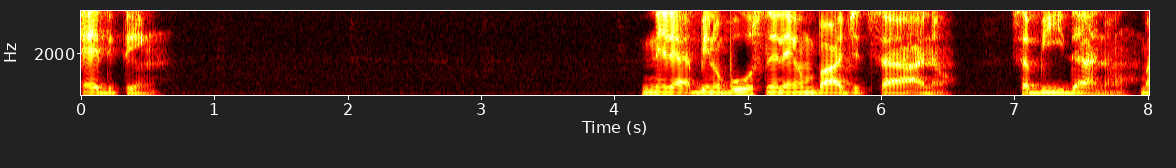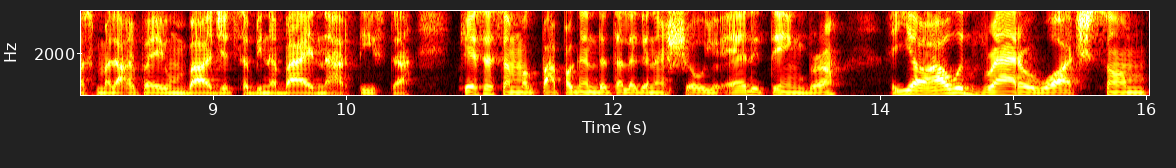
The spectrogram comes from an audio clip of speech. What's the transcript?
editing. Nila binubuhos nila yung budget sa ano, sa bida, no? Mas malaki pa yung budget sa binabayad na artista kaysa sa magpapaganda talaga ng show, yung editing, bro. Yo, I would rather watch some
